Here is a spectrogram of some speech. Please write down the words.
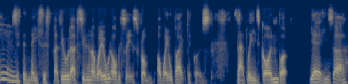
mm. it's just the nicest video that I've seen in a while. And obviously, it's from a while back because sadly he's gone. But yeah, he's a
